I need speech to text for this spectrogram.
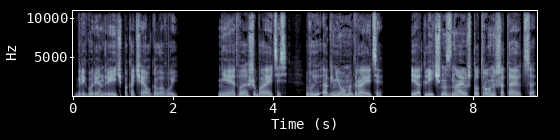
Григорий Андреевич покачал головой. «Нет, вы ошибаетесь. Вы огнем играете. И отлично знаю, что троны шатаются.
